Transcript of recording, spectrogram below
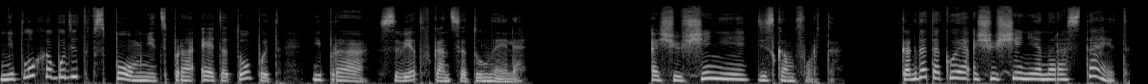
неплохо будет вспомнить про этот опыт и про свет в конце туннеля. Ощущение дискомфорта. Когда такое ощущение нарастает,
